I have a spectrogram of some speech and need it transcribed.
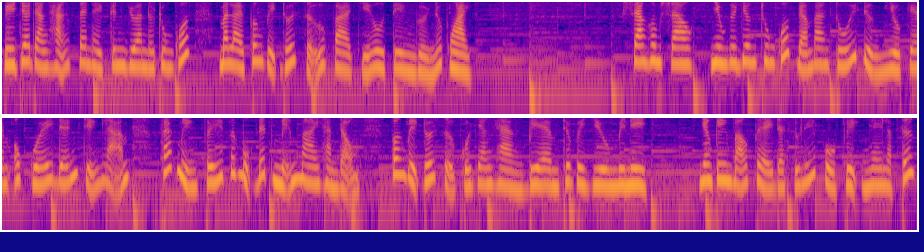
vì cho rằng hãng xe này kinh doanh ở Trung Quốc mà lại phân biệt đối xử và chỉ ưu tiên người nước ngoài. Sang hôm sau, nhiều người dân Trung Quốc đã mang túi đựng nhiều kem ốc quế đến triển lãm, phát miễn phí với mục đích mỉa mai hành động, phân biệt đối xử của gian hàng BMW Mini. Nhân viên bảo vệ đã xử lý vụ việc ngay lập tức,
